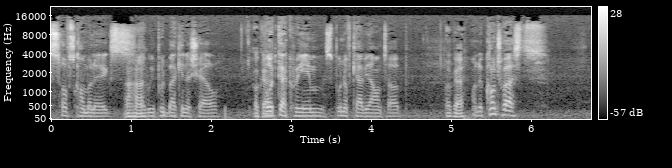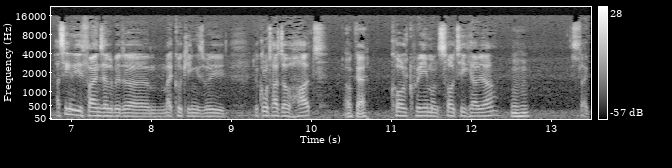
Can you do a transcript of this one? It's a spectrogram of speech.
soft scrambled eggs Uh-huh. that we put back in a shell. Okay. Vodka cream, spoon of caviar on top. Okay. On the contrast, I think it defines a little bit uh, my cooking is really the contrast of hot, Okay. cold cream on salty caviar. Mm-hmm. It's like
